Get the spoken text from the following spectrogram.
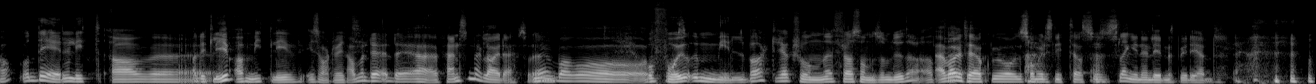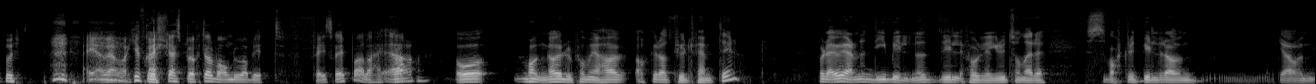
Ja. Og dele litt av, Av ditt liv? Av mitt liv i svart-hvitt. ja, men det, det er fansen er glad i det, så det er Mm. bare å... Og får jo umiddelbart reaksjonene fra sånne som du da. Jeg var jo til å som i snitt til å slenge inn en liten spydighet. Hvor? Nei, jeg var ikke frekk. Jeg spørte bare om du var blitt face-rapet eller hekka. Ja, og mange har lurt på om jeg har akkurat fylt 50. For det er jo gjerne de bildene de folk legger ut, sånne der svart-hvitt bilder av en, ja, av, en,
